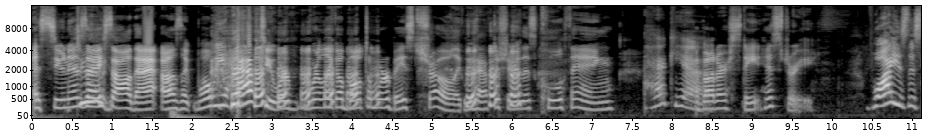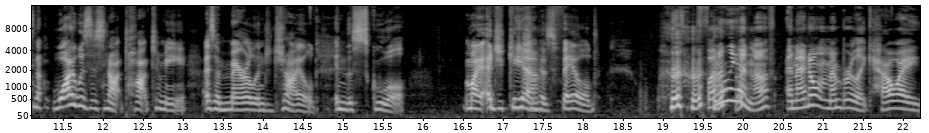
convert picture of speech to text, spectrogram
As soon as I saw that, I was like, "Well, we have to. We're we're like a Baltimore-based show. Like we have to share this cool thing Heck yeah! about our state history." Why is this not? Why was this not taught to me as a Maryland child in the school? My education Yeah. has failed. Funnily enough, and I don't remember like how I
